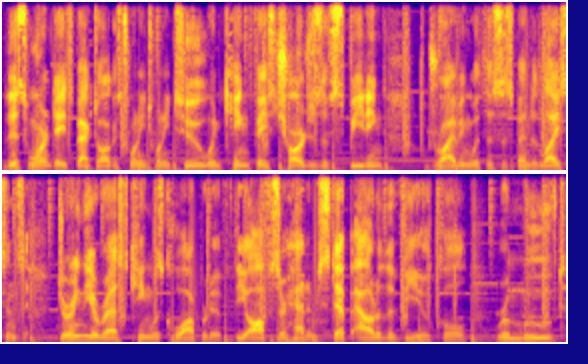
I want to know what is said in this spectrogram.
This warrant dates back to August 2022 when King faced charges of speeding, driving with a suspended license. During the arrest, King was cooperative. The officer had him step out of the vehicle, removed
